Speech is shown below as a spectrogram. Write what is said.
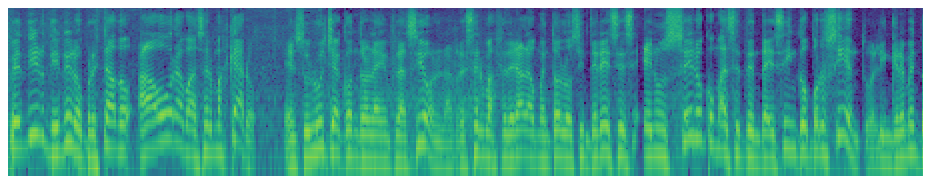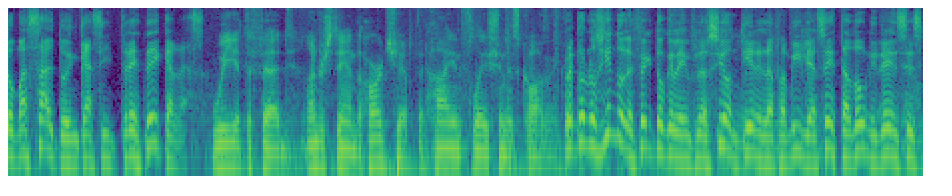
Pedir dinero prestado ahora va a ser más caro. En su lucha contra la inflación, la Reserva Federal aumentó los intereses en un 0,75%, el incremento más alto en casi tres décadas. Reconociendo el efecto que la inflación tiene en las familias estadounidenses,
